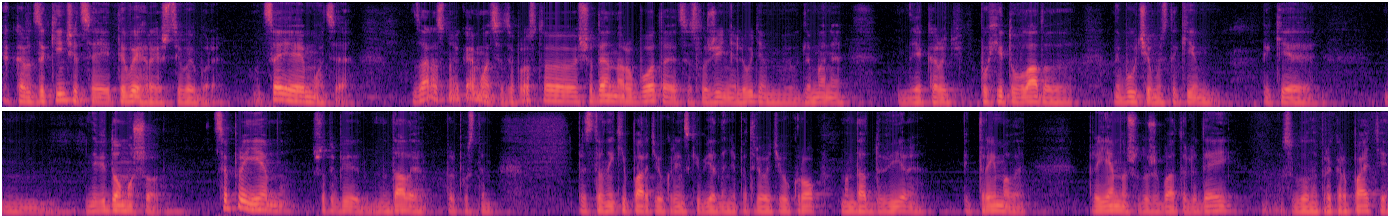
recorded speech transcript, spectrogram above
як кажуть, закінчиться і ти виграєш ці вибори. Це є емоція. Зараз ну яка емоція? Це просто щоденна робота, і це служіння людям. Для мене, як кажуть, похід у владу не був чимось таким, яке невідомо що. Це приємно, що тобі надали, припустимо, представники партії Українське об'єднання патріотів Укроп, мандат довіри, підтримали. Приємно, що дуже багато людей, особливо на Прикарпатті,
